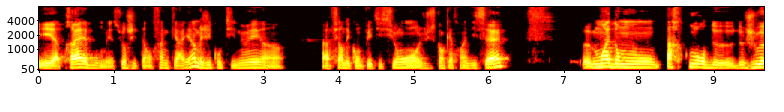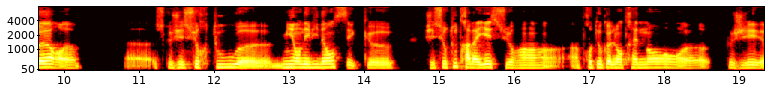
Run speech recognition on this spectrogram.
Et après, bon, bien sûr, j'étais en fin de carrière, mais j'ai continué à, faire des compétitions jusqu'en 97. Euh, moi, dans mon parcours de, joueur, euh, euh ce que j'ai surtout mis en évidence, c'est que j'ai surtout travaillé sur un protocole d'entraînement que j'ai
